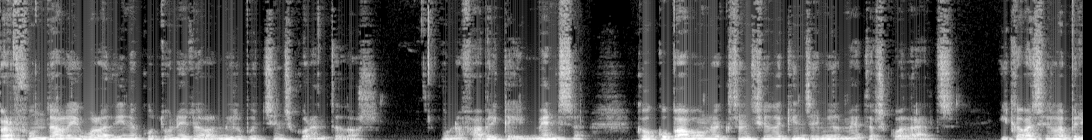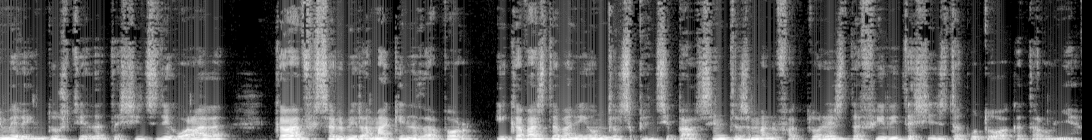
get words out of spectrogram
per fundar la Igualadina Cotonera el 1842, una fàbrica immensa que ocupava una extensió de 15.000 metres quadrats i que va ser la primera indústria de teixits d'Igualada que va fer servir la màquina de vapor i que va esdevenir un dels principals centres manufacturers de fil i teixits de cotó a Catalunya.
